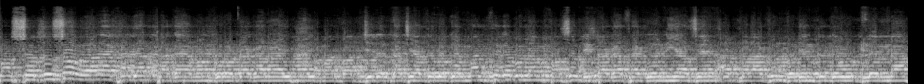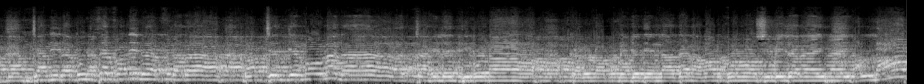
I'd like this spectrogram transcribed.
পাঁচশো, দুশো এক হাজার টাকা, এমন কোনো টাকা নাই। আমার বাপজিদের কাছে এত লোকের মাঝ থেকে বললাম, পাঁচশোটি টাকা থাকলে নিয়ে আসেন। আপনারা এখন পর্যন্ত কেউ উঠলেন না। জানি না, বুঝতে পারি না আপনারা। ভাবছেন যে মৌলানা চাইলে দিব না। কারণ আপনি যদি না দেন, আমার কোনো অসুবিধা নাই। আল্লাহ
